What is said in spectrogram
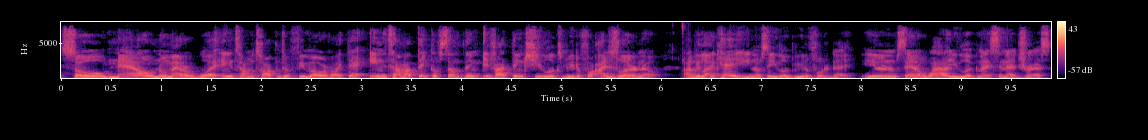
So now, no matter what, anytime I'm talking to a female or like that, anytime I think of something, if I think she looks beautiful, I just let her know. I'll be like, hey, you know what I'm saying? You look beautiful today. You know what I'm saying? Or wow, you look nice in that dress.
